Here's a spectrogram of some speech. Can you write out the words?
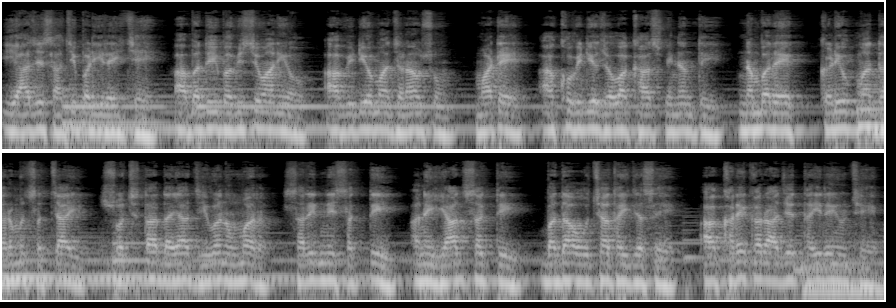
એ આજે સાચી પડી રહી છે. આ બધી ભવિષ્યવાણીઓ આ વિડીયોમાં જણાવશું. માટે આખો વીડિયો જોવા ખાસ વિનંતી. નંબર એક, કળિયુગમાં ધર્મ સચ્ચાઈ, સ્વચ્છતા, દયા, જીવન, ઉંમર, શરીરની શક્તિ અને યાદ શક્તિ બધા ઓછા થઈ જશે. આ ખરેખર આજે થઈ રહ્યું છે.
